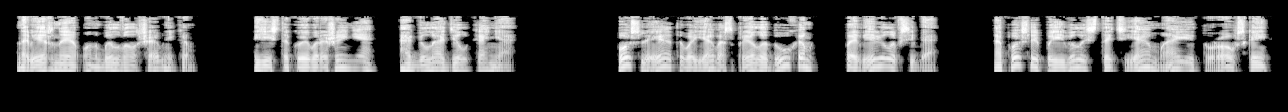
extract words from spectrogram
Наверное, он был волшебником. Есть такое выражение «огладил коня». После этого я воспряла духом, поверила в себя. А после появилась статья Майи Туровской.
